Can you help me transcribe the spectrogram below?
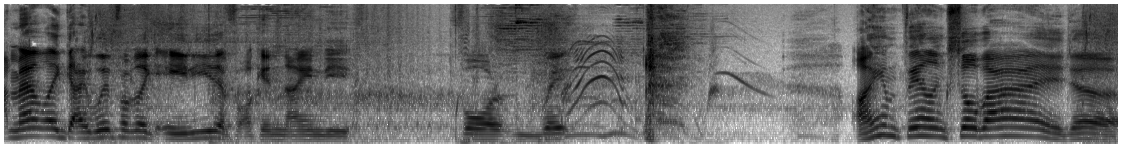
I'm at like, I went from like 80 to fucking 94. Wait. I am failing so bad. Uh,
